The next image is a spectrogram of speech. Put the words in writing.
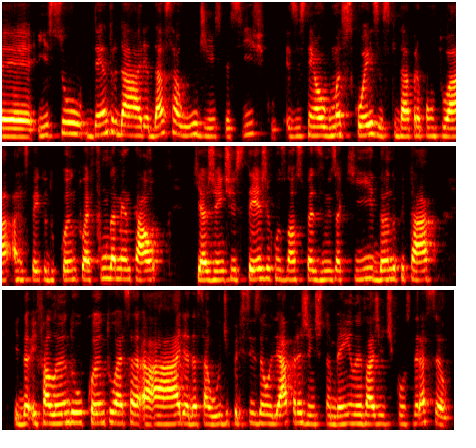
É, isso, dentro da área da saúde em específico, existem algumas coisas que dá para pontuar a respeito do quanto é fundamental que a gente esteja com os nossos pezinhos aqui, dando pitaco e, e falando o quanto essa, a área da saúde precisa olhar para a gente também e levar a gente em consideração.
